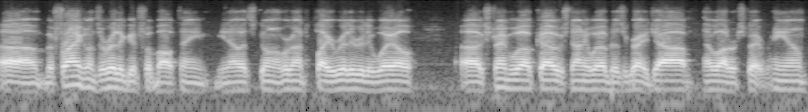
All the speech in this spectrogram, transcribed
uh, but Franklin's a really good football team. You know, it's going we're going to play really really well, uh, extremely well coached. Donnie Webb does a great job. I have a lot of respect for him.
